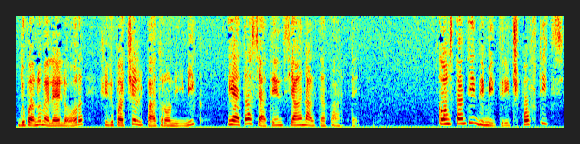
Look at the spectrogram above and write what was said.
după numele lor și după cel patronimic, îi atrase atenția în altă parte. Constantin Dimitrici, poftiți!"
